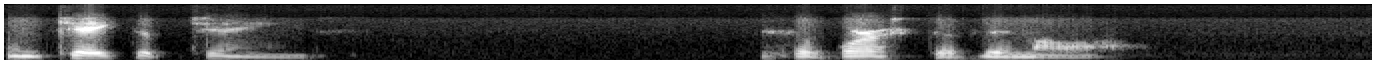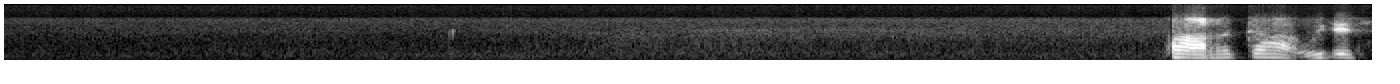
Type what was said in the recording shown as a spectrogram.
And Jacob Janes is the worst of them all. Father God, we just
